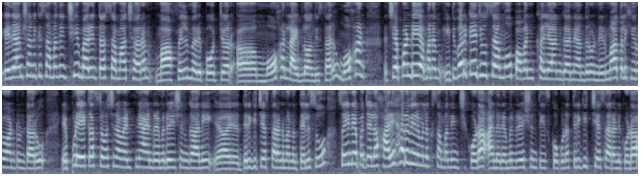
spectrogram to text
ఇక ఇదే అంశానికి సంబంధించి మరింత సమాచారం మా ఫిల్మ్ రిపోర్టర్ మోహన్ లైవ్లో అందిస్తారు. మోహన్ చెప్పండి మనం ఇదివరకే చూసాము పవన్ కళ్యాణ్ గారిని అందరూ నిర్మాతల హీరో అంటుంటారు. ఎప్పుడు ఏ కష్టం వచ్చినా వెంటనే ఆయన రెమ్యునరేషన్ కానీ తిరిగి ఇచ్చేస్తారని మనం తెలుసు. సో ఈ నేపథ్యంలో హరిహర వీరములకు సంబంధించి కూడా ఆయన రెమ్యునరేషన్ తీసుకోకుండా తిరిగి ఇచ్చేశారని కూడా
